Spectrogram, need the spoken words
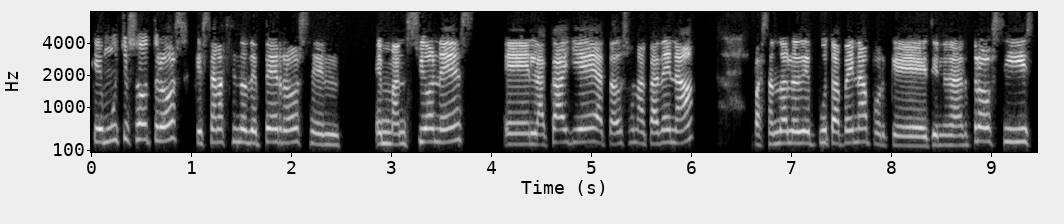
que muchos otros que están haciendo de perros en, en mansiones, en la calle, atados a una cadena, pasándolo de puta pena porque tienen artrosis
